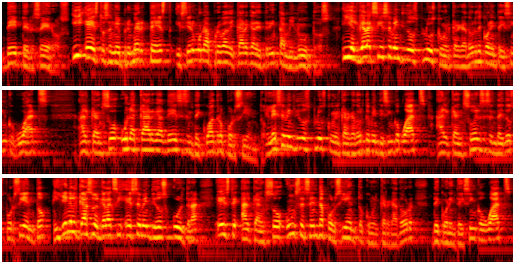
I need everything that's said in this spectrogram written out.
de terceros. Y estos en el primer test hicieron una prueba de carga de 30 minutos. Y el Galaxy S22 Plus con el cargador de 45 watts alcanzó una carga de 64%. El S22 Plus con el cargador de 25 watts alcanzó el 62% y en el caso del Galaxy S22 Ultra, este alcanzó un 60% con el cargador de 45 watts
